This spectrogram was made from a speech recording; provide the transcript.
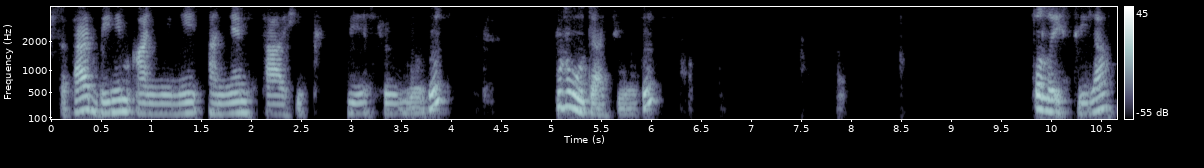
bu sefer. Benim annemi, annem sahip diye söylüyoruz. Bruder diyoruz. Dolayısıyla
